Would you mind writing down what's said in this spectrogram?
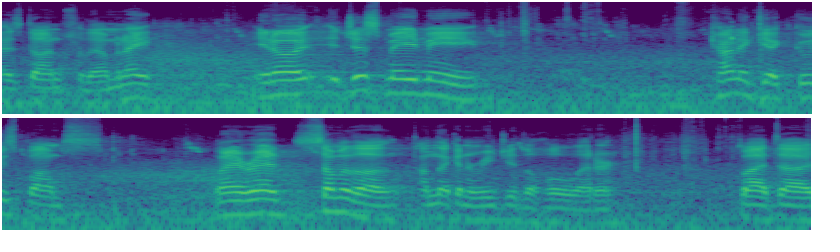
has done for them. And I, you know, it just made me kind of get goosebumps when I read some of the, I'm not going to read you the whole letter, but uh,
